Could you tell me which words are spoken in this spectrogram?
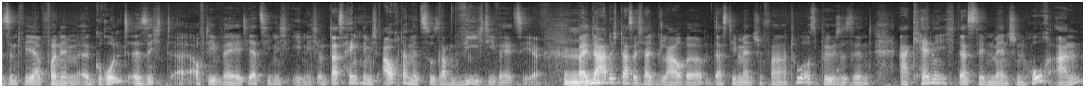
sind wir von dem äh, Grundsicht äh, auf die Welt ja ziemlich ähnlich. Und das hängt nämlich auch damit zusammen, wie ich die Welt sehe. Mhm. Weil dadurch, dass ich halt glaube, dass die Menschen von Natur aus böse sind, erkenne ich das den Menschen hoch an,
